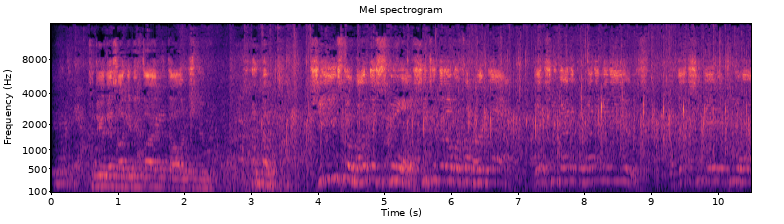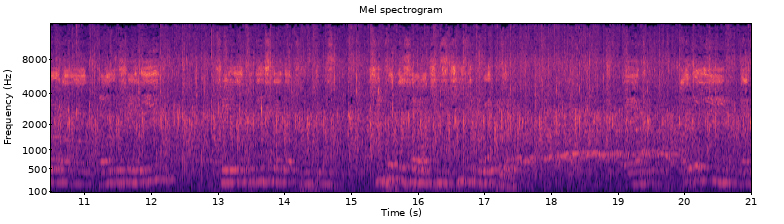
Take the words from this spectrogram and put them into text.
to do this, I'll give you five dollars too. she used to run this school. She took it over from her dad. Then she ran it for many, many years. And then she gave it to her uh, daughter, Shailene. Shailene, can you stand up to me, please? She put this on. She's, she's the director. And I believe that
